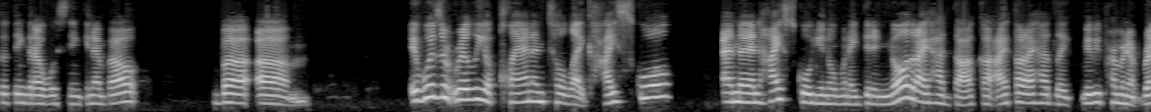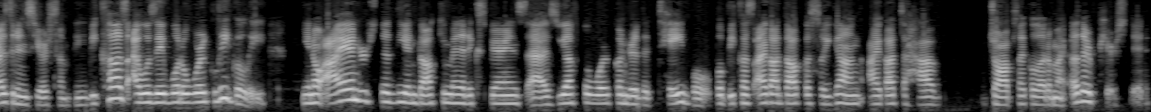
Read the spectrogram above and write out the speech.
the thing that I was thinking about, but um, it wasn't really a plan until like high school. And then in high school, you know, when I didn't know that I had DACA, I thought I had like maybe permanent residency or something because I was able to work legally you know, I understood the undocumented experience as you have to work under the table, but because I got DACA so young, I got to have jobs like a lot of my other peers did.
